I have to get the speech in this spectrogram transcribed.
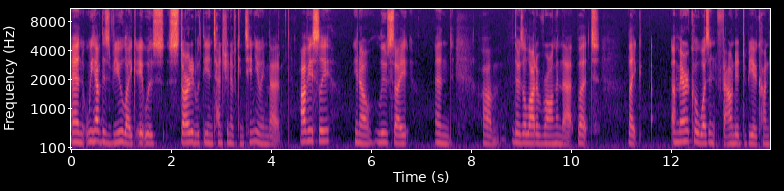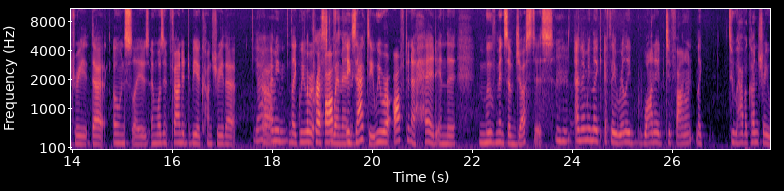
And we have this view like it was started with the intention of continuing that. Obviously, you know, lose sight and um, there's a lot of wrong in that, but like America wasn't founded to be a country that owned slaves and wasn't founded to be a country that yeah i um, mean like we were Oppressed oft- women. Exactly, we were often ahead in the movements of justice. hmm and i mean like if they really wanted to found like to have a country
